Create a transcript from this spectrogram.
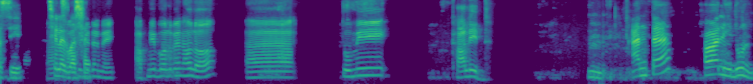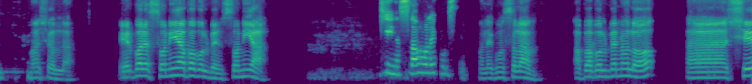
আছি ছেলের আচ্ছা, বাসায়। নেই। আপনি বলবেন হলো আহ তুমি খালিদ। হুম আনতা খালিদুন। মাশাল্লাহ এরপরে সোনিয়া আপা বলবেন সোনিয়া। জি আসসালামু আলাইকুম। ওয়ালাইকুম আসসালাম। আপা বলবেন হলো আহ সে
